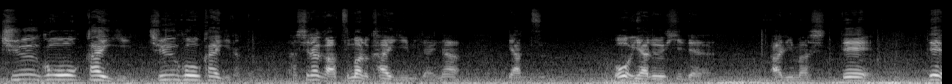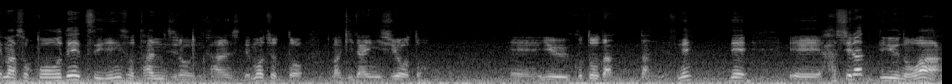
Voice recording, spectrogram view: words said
中合会議中合会議だった柱が集まる会議みたいなやつをやる日でありましてで、まあ、そこでついでにその炭治郎に関してもちょっと、まあ、議題にしようと、えー、いうことだったんですね。で、えー、柱っていうのは、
